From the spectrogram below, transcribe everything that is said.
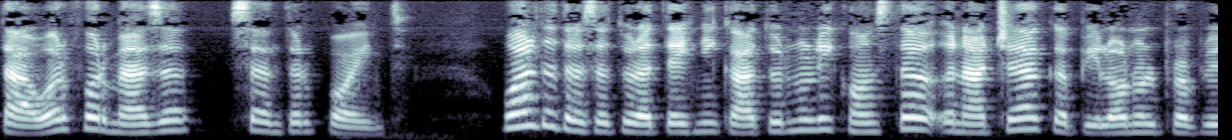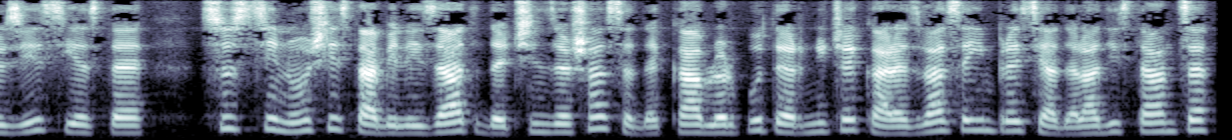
Tower formează Center Point. O altă trăsătură tehnică a turnului constă în aceea că pilonul propriu-zis este susținut și stabilizat de 56 de cabluri puternice care îți lasă impresia de la distanță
